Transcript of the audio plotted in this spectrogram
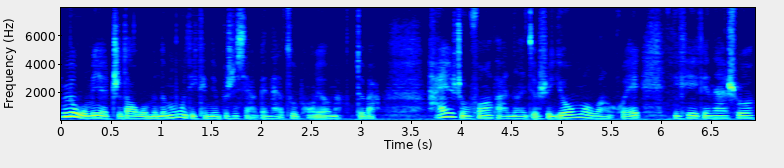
因为我们也知道，我们的目的肯定不是想跟他做朋友嘛，对吧？还有一种方法呢，就是幽默挽回。你可以跟他说，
